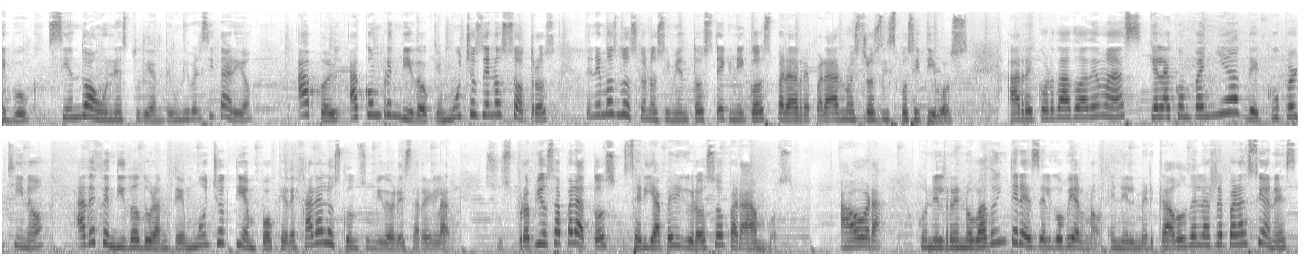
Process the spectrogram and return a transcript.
iBook siendo aún estudiante universitario, Apple ha comprendido que muchos de nosotros tenemos los conocimientos técnicos para reparar nuestros dispositivos. Ha recordado además que la compañía de Cupertino ha defendido durante mucho tiempo que dejar a los consumidores arreglar sus propios aparatos sería peligroso para ambos. Ahora, con el renovado interés del gobierno en el mercado de las reparaciones,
